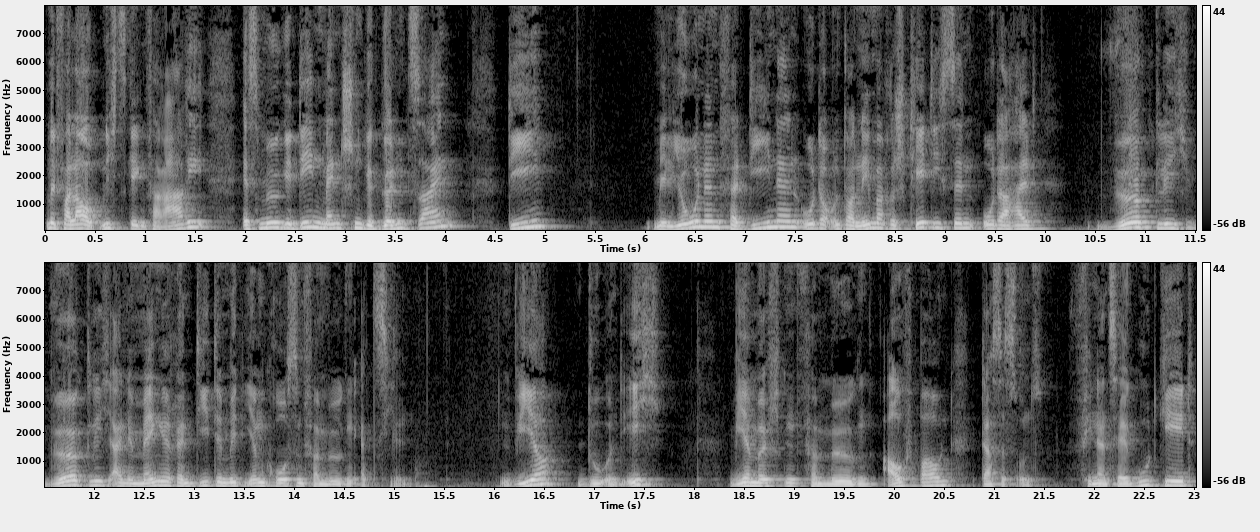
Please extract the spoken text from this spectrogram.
Mit Verlaub, nichts gegen Ferrari. Es möge den Menschen gegönnt sein, die Millionen verdienen oder unternehmerisch tätig sind oder halt wirklich, wirklich eine Menge Rendite mit ihrem großen Vermögen erzielen. Wir, du und ich, wir möchten Vermögen aufbauen, dass es uns finanziell gut geht,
